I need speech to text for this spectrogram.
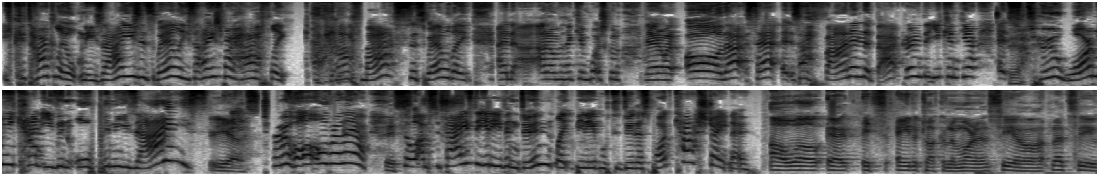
he could hardly open his eyes as well. His eyes were half like at half mast as well. Like, and and I'm thinking, what's going on? then I went, oh, that's it. It's a fan in the background that you can hear. It's Yeah. too warm. He can't even open his eyes. Yeah. it's too hot over there. It's- so I'm surprised that you're even doing like being able to do this podcast right now. Oh well, uh, it's eight o'clock in the morning. Let's see how hot, let's see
